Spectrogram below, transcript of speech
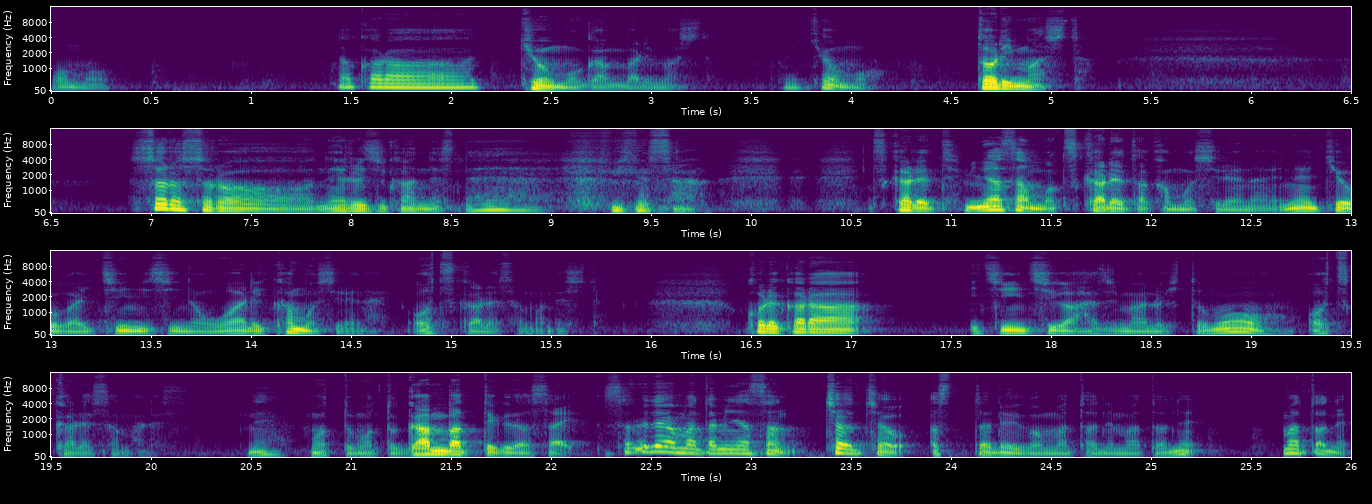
思う。だから今日も頑張りました。今日も撮りました。そろそろ寝る時間ですね。皆さん疲れて皆さんも疲れたかもしれないね。今日が一日の終わりかもしれない。お疲れ様でした。これから一日が始まる人もお疲れ様です。ね、もっともっと頑張ってください。それではまた皆さん、チャウチャウ、アスタレイゴ、またね、またね、またね。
